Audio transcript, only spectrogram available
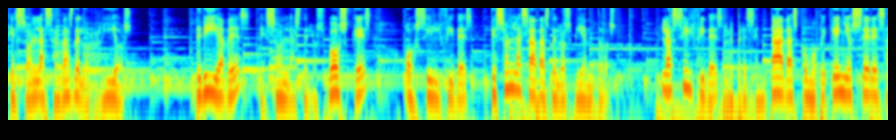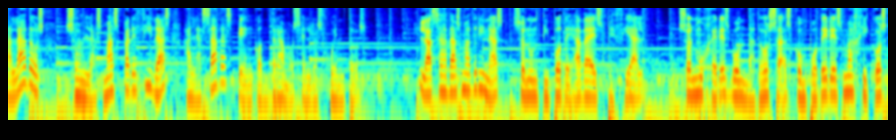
que son las hadas de los ríos, dríades, que son las de los bosques, o sílfides, que son las hadas de los vientos. Las sílfides, representadas como pequeños seres alados, son las más parecidas a las hadas que encontramos en los cuentos. Las hadas madrinas son un tipo de hada especial. Son mujeres bondadosas con poderes mágicos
